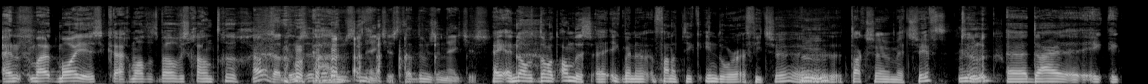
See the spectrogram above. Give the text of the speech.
En, maar het mooie is, ik krijg hem altijd wel weer schoon terug. Oh, dat doen ze, dat doen ze netjes. Dat doen ze netjes. Hey, en dan, dan wat anders. Eh, ik ben een fanatiek indoor fietser. eh Mhm. Taxen met Swift. Tuurlijk. Eh, daar, ik, ik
